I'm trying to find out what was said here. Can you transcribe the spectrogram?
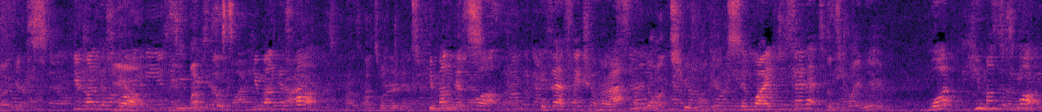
Hugh Mungus. Humongous what? Hugh Mungus. Humongous what? That's what it is. Hugh Mungus what? Is that sexual harassment? No, it's Hugh Mungus. Then why did you say that to That's me? my name. What? Hugh Mungus what?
